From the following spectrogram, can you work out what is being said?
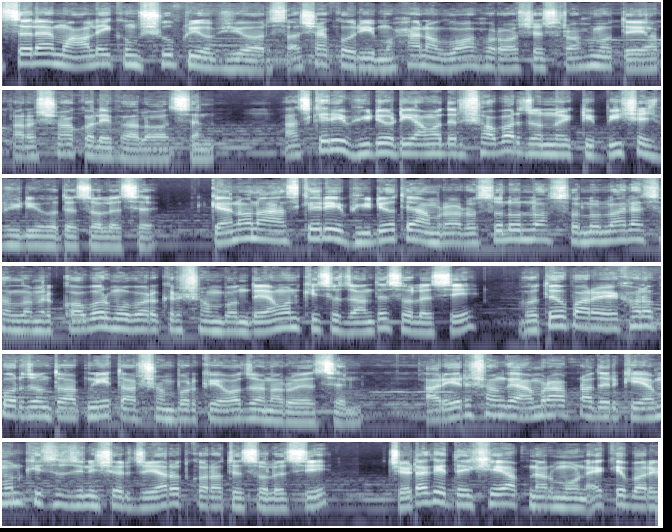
আসসালামু আলাইকুম, সুপ্রিয় ভিউয়ার্স। আশা করি মহান আল্লাহর অশেষ রহমতে আপনারা সকলে ভালো আছেন। আজকের এই ভিডিওটি আমাদের সবার জন্য একটি বিশেষ ভিডিও হতে চলেছে। কেননা আজকের এই ভিডিওতে আমরা রসুল্লাহ সাল্লাহ সাল্লামের কবর মুবারকের সম্বন্ধে এমন কিছু জানতে চলেছি। হতেও পারে এখনও পর্যন্ত আপনি তার সম্পর্কে অজানা রয়েছেন। আর এর সঙ্গে আমরা আপনাদেরকে এমন কিছু জিনিসের জিয়ারত করাতে চলেছি, যেটাকে দেখে আপনার মন একেবারে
